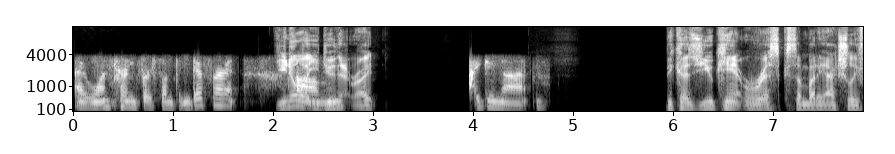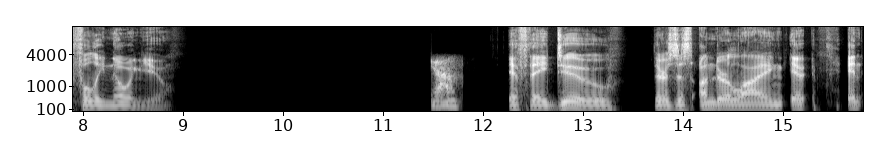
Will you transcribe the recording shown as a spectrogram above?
I want friend for something different. You know why you do Um, that, right? I do not. Because you can't risk somebody actually fully knowing you. Yeah. if they do, there's this underlying, it, and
